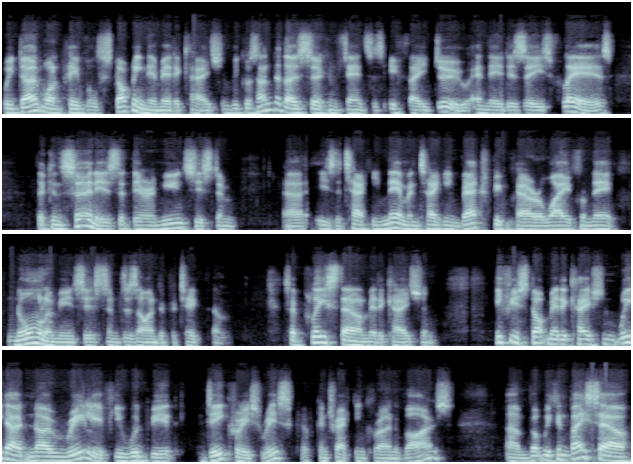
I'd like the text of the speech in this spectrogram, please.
we don't want people stopping their medication because, under those circumstances, if they do and their disease flares, the concern is that their immune system uh, is attacking them and taking battery power away from their normal immune system designed to protect them. So please stay on medication. If you stop medication, we don't know really if you would be at decreased risk of contracting coronavirus, um, but we can base our,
